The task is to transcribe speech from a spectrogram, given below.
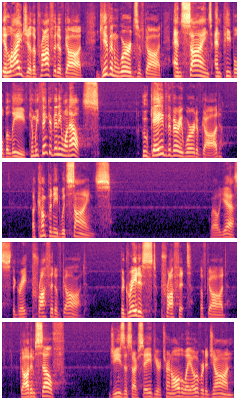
Elijah, the prophet of God, given words of God and signs, and people believe. Can we think of anyone else who gave the very word of God accompanied with signs? Well, yes, the great prophet of God, the greatest prophet of God, God Himself, Jesus, our Savior. Turn all the way over to John,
